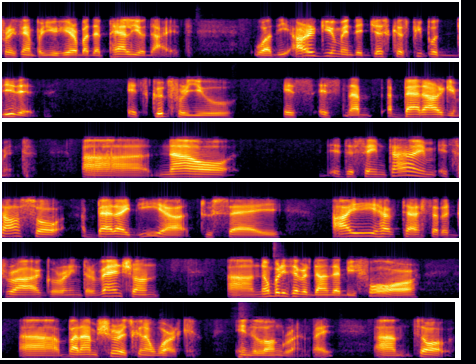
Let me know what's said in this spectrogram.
for example, you hear about the paleo diet. Well, the argument that just because people did it, it's good for you, is is not a bad argument. Uh, now, at the same time, it's also a bad idea to say, I have tested a drug or an intervention. Uh, nobody's ever done that before, uh, but I'm sure it's going to work in the long run, right? Um, so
